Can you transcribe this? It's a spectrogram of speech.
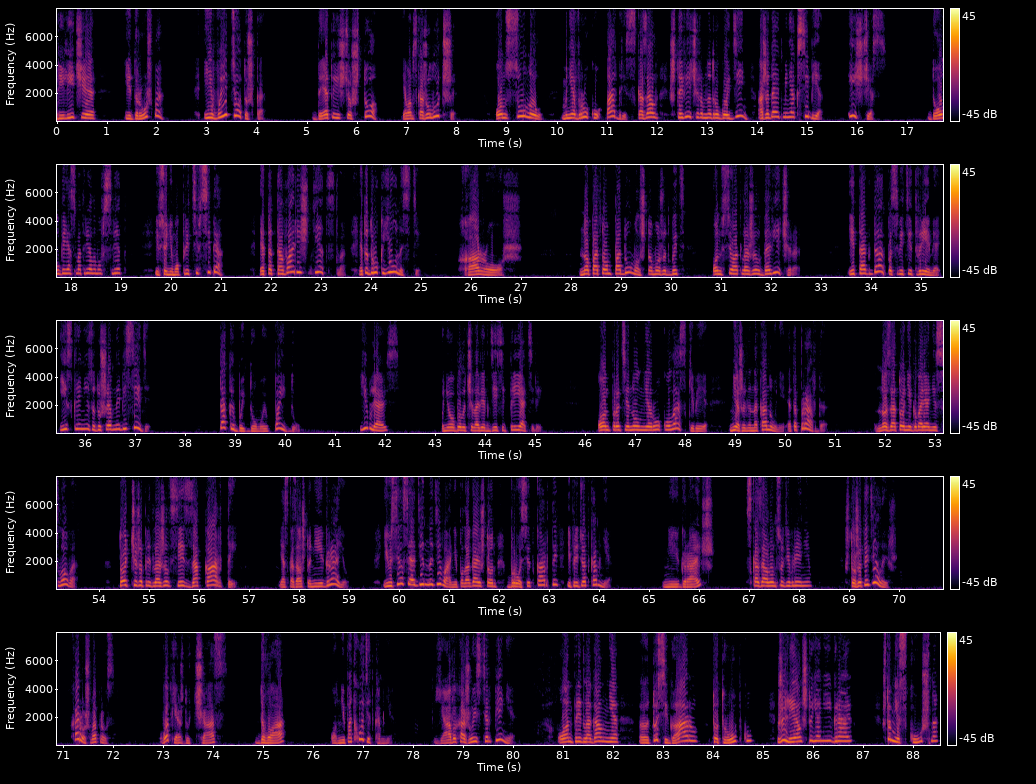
приличие и дружба? И вы, тетушка? Да это еще что? Я вам скажу лучше. Он сунул мне в руку адрес, сказал, что вечером на другой день ожидает меня к себе, и исчез. Долго я смотрел ему вслед и все не мог прийти в себя. Это товарищ детства, это друг юности. Хорош. Но потом подумал, что, может быть, он все отложил до вечера, и тогда посвятит время искренней задушевной беседе. Так и быть, думаю, пойду. Являюсь. У него было человек десять приятелей. Он протянул мне руку ласкивее, нежели накануне, это правда. Но зато, не говоря ни слова, тотчас же предложил сесть за карты. Я сказал, что не играю, и уселся один на диване, полагая, что он бросит карты и придет ко мне. — Не играешь? — сказал он с удивлением. Что же ты делаешь? Хорош вопрос. Вот я жду час, два. Он не подходит ко мне. Я выхожу из терпения. Он предлагал мне э, то сигару, то трубку, жалел, что я не играю, что мне скучно,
